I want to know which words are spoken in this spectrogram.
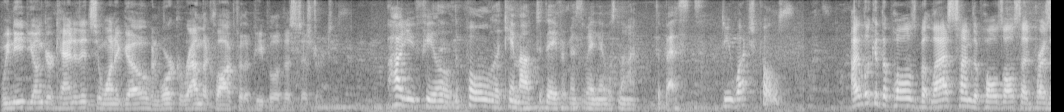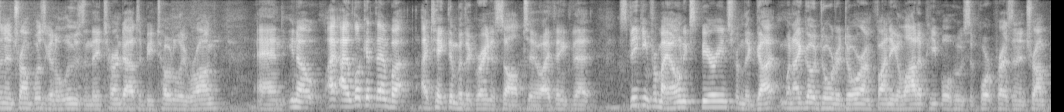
we need younger candidates who want to go and work around the clock for the people of this district. How do you feel the poll that came out today for Pennsylvania was not the best? Do you watch polls? I look at the polls, but last time the polls all said President Trump was going to lose, and they turned out to be totally wrong. And, you know, I, I look at them, but I take them with a grain of salt, too. I think that speaking from my own experience from the gut, when I go door to door, I'm finding a lot of people who support President Trump.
